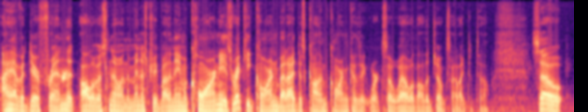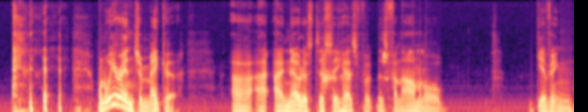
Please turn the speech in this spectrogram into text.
I have a dear friend that all of us know in the ministry by the name of Corn. He's Ricky Corn, but I just call him Corn because it works so well with all the jokes I like to tell. So when we were in Jamaica, uh, I, I, noticed this. He has f- this phenomenal giving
